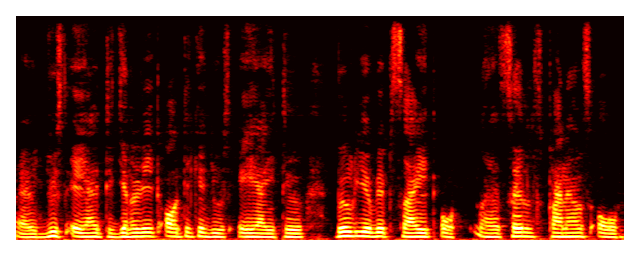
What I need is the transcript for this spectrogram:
uh, use AI to generate article use AI to build your website or uh, sales funnels or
